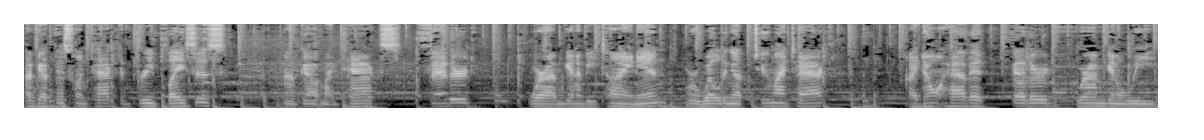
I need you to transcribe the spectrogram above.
I've got this one tacked in three places. I've got my tacks feathered where I'm going to be tying in or welding up to my tack. I don't have it feathered where I'm going to leave.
